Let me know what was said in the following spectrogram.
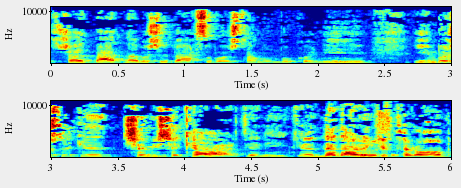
شاید بد نباشه بحث باش تموم بکنیم این باشه که چه میشه کرد یعنی نه در اینکه. ترامپ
